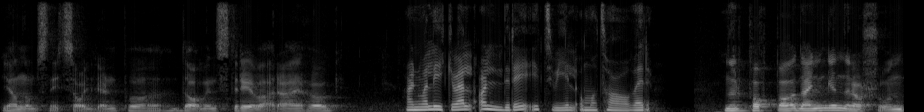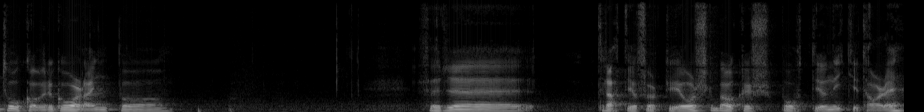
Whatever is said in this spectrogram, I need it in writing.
Gjennomsnittsalderen på dagens drivere er høy. Han var likevel aldri i tvil om å ta over. Når pappa og den generasjonen tok over gårdene på for eh, 30 og 40 år tilbake på 80- og 90-tallet,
